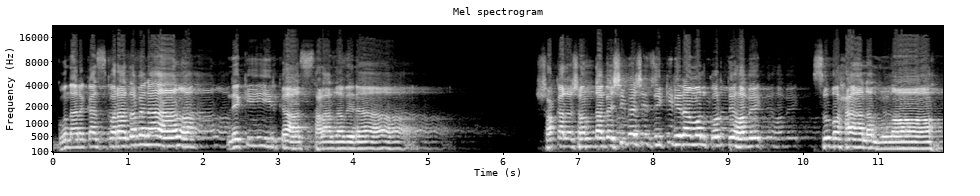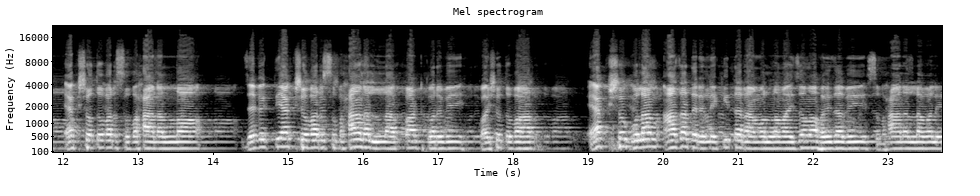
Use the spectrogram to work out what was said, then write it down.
গুনার কাজ করা যাবে না, নেকির কাজ ছাড়া যাবে না। সকাল সন্ধ্যা বেশি বেশি জিকিরের আমল করতে হবে। সুবহান আল্লাহ একশত বার সুবহান আল্লাহ যে ব্যক্তি একশো বার সুবহান আল্লাহ পাঠ করবে কয়শত বার একশো গোলাম আজাদের নেকি তার আমল নামায় জমা হয়ে যাবে সুবহান আল্লাহ বলে।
